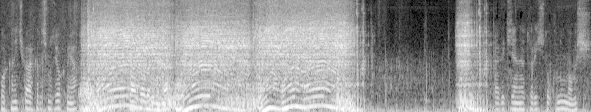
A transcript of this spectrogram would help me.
Korkan hiçbir arkadaşımız yok mu ya? Dışarıda olabilirler. İçerideki jeneratöre hiç dokunulmamış.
